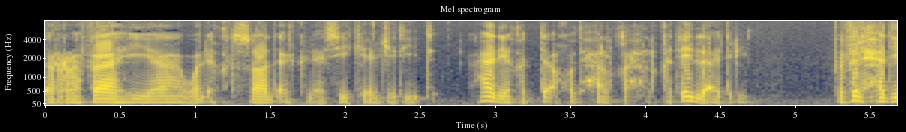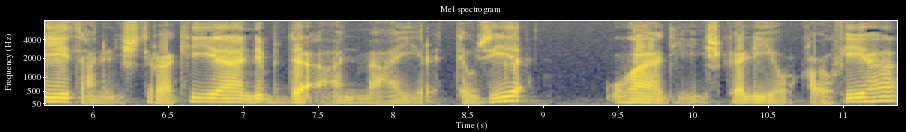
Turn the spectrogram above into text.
الرفاهية والاقتصاد الكلاسيكي الجديد. هذه قد تأخذ حلقة حلقتين لا أدري. ففي الحديث عن الاشتراكية نبدأ عن معايير التوزيع وهذه إشكالية وقعوا فيها.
